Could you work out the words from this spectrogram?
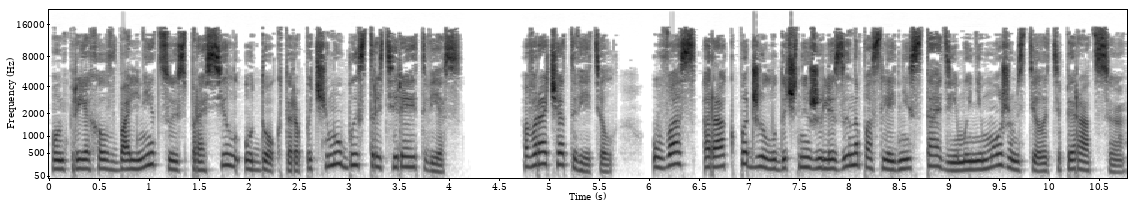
Он приехал в больницу и спросил у доктора, почему быстро теряет вес. Врач ответил, «У вас рак поджелудочной железы на последней стадии, мы не можем сделать операцию».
